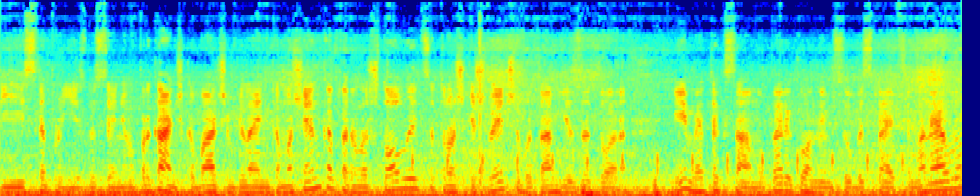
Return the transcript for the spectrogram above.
після проїзду синього парканчика. Бачимо, біленька машинка перелаштовується трошки швидше, бо там є затора. І ми так само переконуємося у безпеці маневру.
